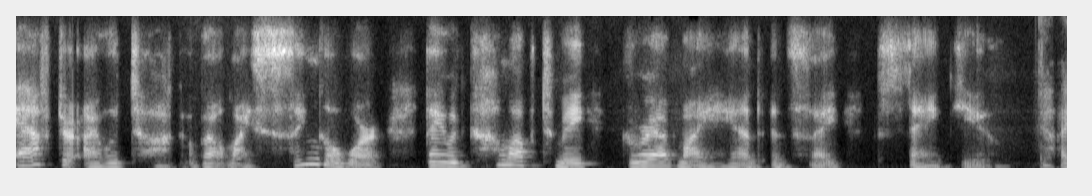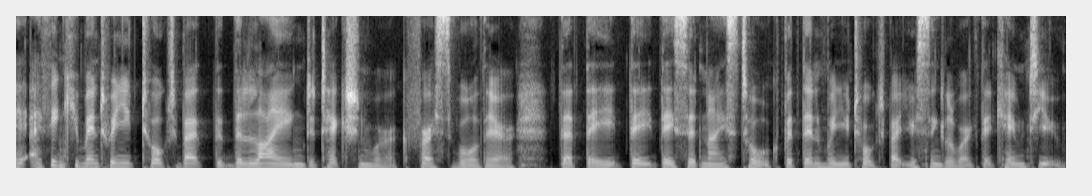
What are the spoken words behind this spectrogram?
after I would talk about my single work, they would come up to me, grab my hand, and say, Thank you. I, I, think you meant when you talked about the, the, lying detection work, first of all, there, that they, they, they said nice talk, but then when you talked about your single work, they came to you.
